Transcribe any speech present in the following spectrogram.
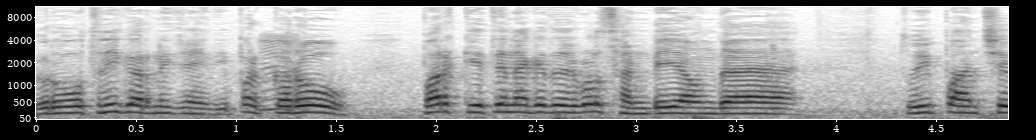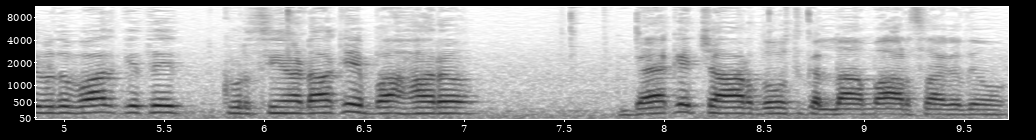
ਗਰੋਥ ਨਹੀਂ ਕਰਨੀ ਚਾਹੀਦੀ ਪਰ ਕਰੋ। ਪਰ ਕਿਤੇ ਨਾ ਕਿਤੇ ਕੋਲ ਸੰਡੇ ਆਉਂਦਾ ਹੈ। ਤੁਸੀਂ 5-6 ਵਜੇ ਤੋਂ ਬਾਅਦ ਕਿਤੇ ਕੁਰਸੀਆਂ ਢਾ ਕੇ ਬਾਹਰ ਬਹਿ ਕੇ ਚਾਰ ਦੋਸਤ ਗੱਲਾਂ ਮਾਰ ਸਕਦੇ ਹੋ।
